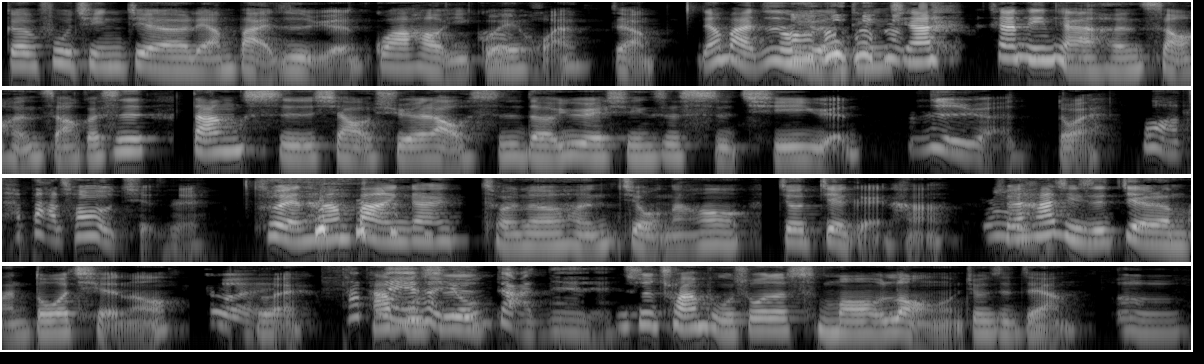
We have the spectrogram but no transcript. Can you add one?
跟父亲借了两百日元，挂号已归还，这样两百日元听现在现在听起来很少很少，可是当时小学老师的月薪是十七元，日元，对。哇，他爸超有钱的。所以他爸应该存了很久，然后就借给他，所以他其实借了蛮多钱哦。对对，他他不是爸也很勇敢呢。就是川普说的 small loan 就是这样。嗯，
